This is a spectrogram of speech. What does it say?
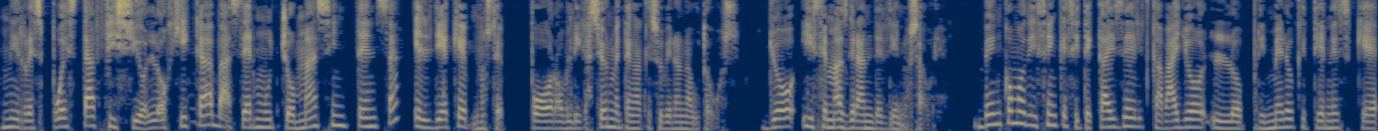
Mi respuesta fisiológica va a ser mucho más intensa el día que, no sé, por obligación me tenga que subir a un autobús. Yo hice más grande el dinosaurio. Ven como dicen que si te caes del caballo, lo primero que tienes que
